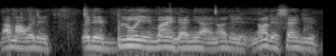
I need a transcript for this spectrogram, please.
that man wey dey wey dey blow him mind anyhow. E no dey e no dey send you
